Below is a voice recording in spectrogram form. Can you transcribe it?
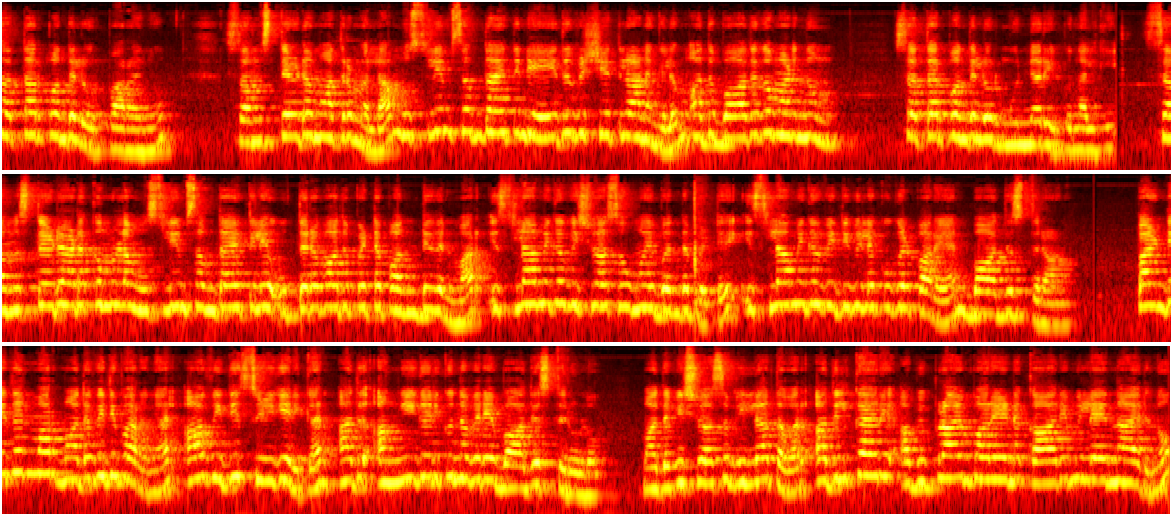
സത്താർ പന്തലൂർ പറഞ്ഞു. സംസ്ഥയുടെ മാത്രമല്ല മുസ്ലിം സമുദായത്തിന്റെ ഏത് വിഷയത്തിലാണെങ്കിലും അത് ബാധകമാണെന്നും സത്താർ പന്തലൂർ മുന്നറിയിപ്പ് നൽകി. സമസ്തയുടെ അടക്കമുള്ള മുസ്ലിം സമുദായത്തിലെ ഉത്തരവാദപ്പെട്ട പണ്ഡിതന്മാർ ഇസ്ലാമിക വിശ്വാസവുമായി ബന്ധപ്പെട്ട് ഇസ്ലാമിക വിധിവിലക്കുകൾ പറയാൻ ബാധ്യസ്ഥരാണ്. പണ്ഡിതന്മാർ മതവിധി പറഞ്ഞാൽ ആ വിധി സ്വീകരിക്കാൻ അത് അംഗീകരിക്കുന്നവരെ ബാധ്യസ്ഥരുള്ളൂ. മതവിശ്വാസം ഇല്ലാത്തവർ അതിൽ കയറി അഭിപ്രായം പറയേണ്ട കാര്യമില്ല എന്നായിരുന്നു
